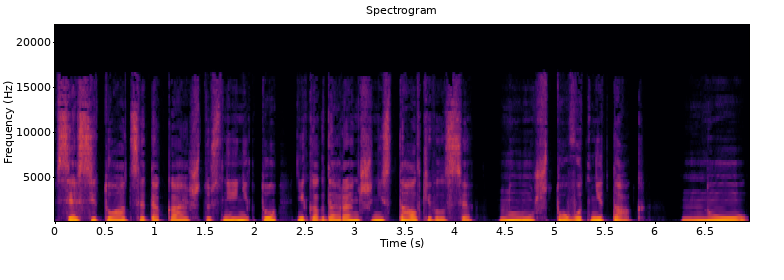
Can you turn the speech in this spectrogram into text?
Вся ситуация такая, что с ней никто никогда раньше не сталкивался. Ну, что вот не так? Ну...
